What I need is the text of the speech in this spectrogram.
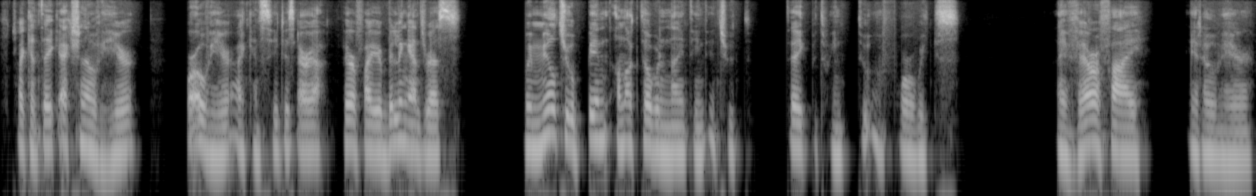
So I can take action over here or over here. I can see this area, verify your billing address. We mailed you a PIN on October 19th. It should take between two and four weeks. I verify it over here.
